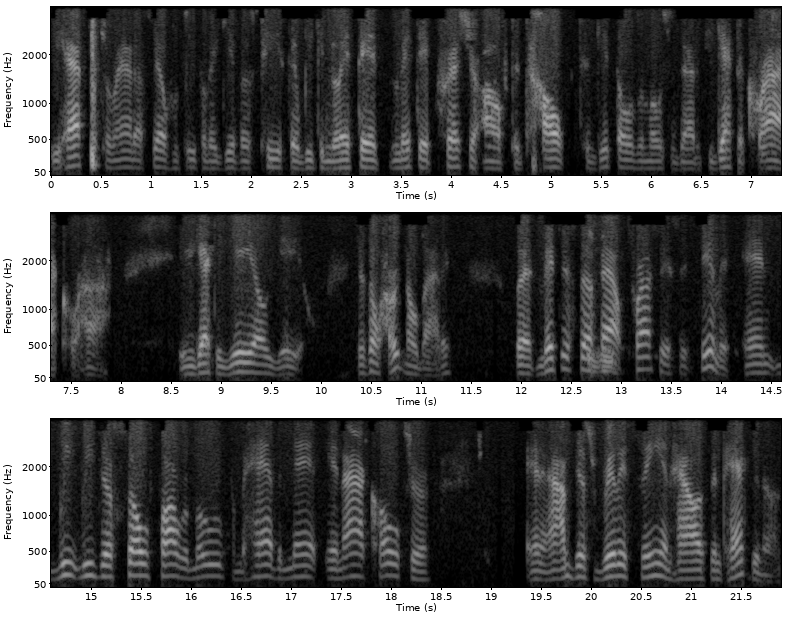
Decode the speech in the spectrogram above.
we have to surround ourselves with people that give us peace that we can let that let that pressure off to talk, to get those emotions out. If you got to cry, cry. If you got to yell, yell. Just don't hurt nobody. But let this stuff Mhm. out, process it, feel it. And we we just so far removed from having that in our culture and I'm just really seeing how it's impacting us,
